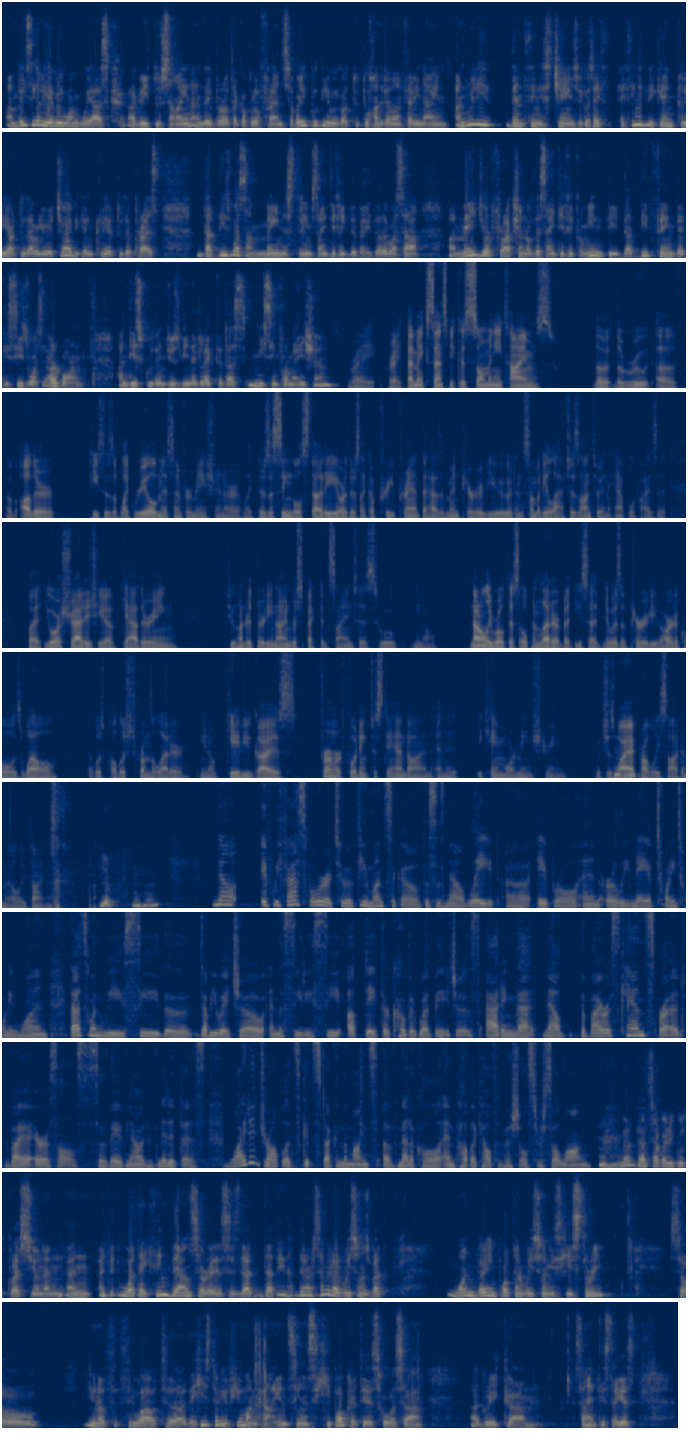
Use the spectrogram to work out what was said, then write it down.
and basically, everyone we asked agreed to sign, and they brought a couple of friends. So very quickly, we got to 239. And really, then things changed because I, th- I think it became clear to WHO, it became clear to the press that this was a mainstream scientific debate. That there was a, a major fraction of the scientific community that did think the disease was airborne, and this couldn't just be neglected as misinformation. Right, right. That makes sense because so many times the the root of of other pieces of like real misinformation or like there's a single study or there's like a preprint that hasn't been peer reviewed and somebody latches onto it and amplifies it. But your strategy of gathering 239 respected scientists who, you know, not only wrote this open letter, but you said it was a peer reviewed article as well that was published from the letter, you know, gave you guys firmer footing to stand on and it became more mainstream, which is mm-hmm. why I mm-hmm. probably saw it in the LA Times. yep. Mm-hmm. Now, If we fast forward to a few months ago, this is now late uh, April and early May of 2021, that's when we see the WHO and the CDC update their COVID web pages, adding that now the virus can spread via aerosols. So they've now admitted this. Why did droplets get stuck in the minds of medical and public health officials for so long? Mm-hmm. That's a very good question. And, and what I think the answer is, is that, that it, there are several reasons, but one very important reason is history. So, you know, th- throughout uh, the history of humankind, since Hippocrates, who was a, a Greek um, scientist, I guess,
